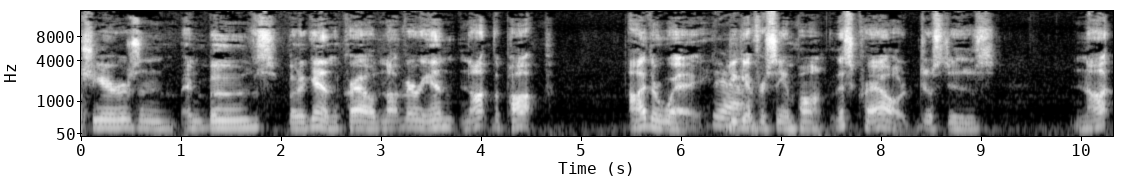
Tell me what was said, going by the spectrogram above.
cheers and, and boos, but again, the crowd not very in, not the pop. Either way, Yeah. you get for CM Punk. This crowd just is not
